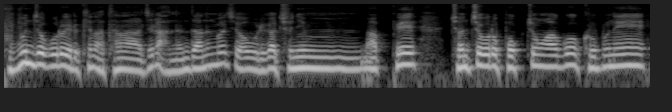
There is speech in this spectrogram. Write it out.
부분적으로 이렇게 나타나질 않는다는 거죠. 우리가 주님 앞에 전적으로 복종하고 그분의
